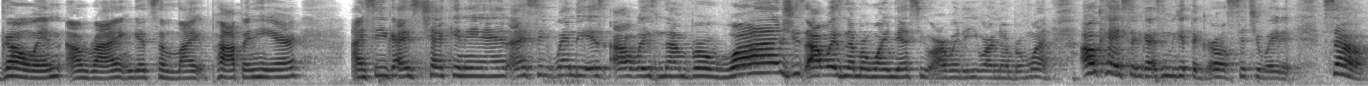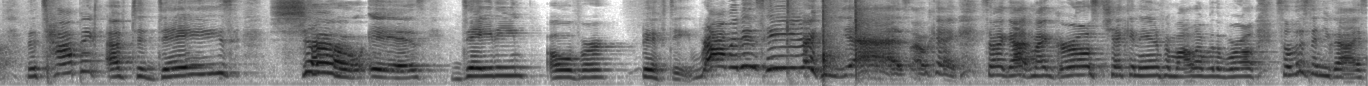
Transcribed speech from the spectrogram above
going, all right, and get some light popping here. I see you guys checking in. I see Wendy is always number one. She's always number one. Yes, you are, Wendy. You are number one. Okay, so you guys, let me get the girls situated. So the topic of today's show is dating over 50. Robin is here. Yes. Okay. So I got my girls checking in from all over the world. So listen, you guys,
